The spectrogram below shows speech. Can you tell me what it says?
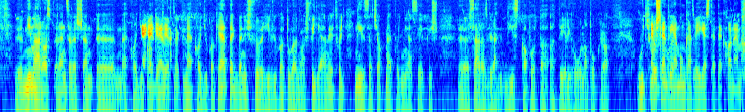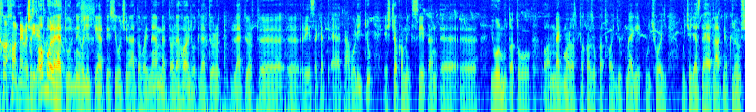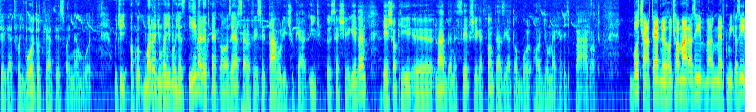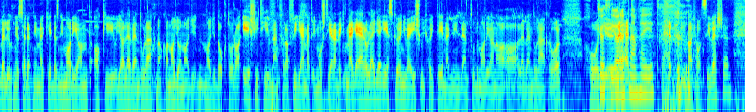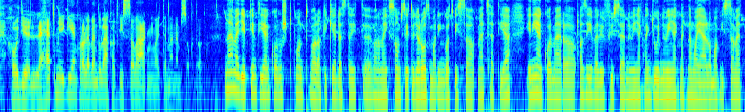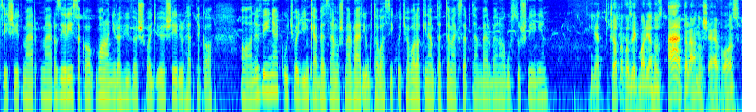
Mi már azt rendszeresen ö, meghagyjuk, a kert, meghagyjuk a kertekben, és fölhívjuk a tulajdonos figyelmét, hogy nézze csak meg, hogy milyen szép kis ö, szárazvirág díszt kapott a, a téli hónapokra. Úgy, nem slendrián munkát végeztetek, hanem, hanem ez direkt abból lehet tudni, hogy egy kertész jól csinálta, vagy nem, mert a lehajlott, letör, letört ö, ö, részeket eltávolítjuk, és csak amik szépen ö, ö, jól mutatóan megmaradtak, azokat hagyjuk meg, úgyhogy, úgyhogy ezt lehet látni a különbséget, hogy volt ott kertész, vagy nem volt. Úgyhogy akkor maradjunk annyiba, hogy az évelőknek az elszáradt részét távolítsuk el így összességében, és aki ö, lát benne szépséget, fantáziát, abból hagyjon meg egy párat. Bocsánat, Ernő, hogyha már az év, mert még az évelőknél szeretném megkérdezni Mariant, aki ugye a levenduláknak a nagyon nagy, nagy doktora, és itt hívnánk fel a figyelmet, hogy most jelenik meg erről egy egész könyve is, úgyhogy tényleg mindent tud Marian a, a levendulákról. Hogy Köszi lehet, a reklám helyét. nagyon szívesen. Hogy lehet még ilyenkor a levendulákat visszavágni, vagy te már nem szoktad? Nem, egyébként ilyenkor most pont valaki kérdezte itt valamelyik szomszéd, hogy a rozmaringot visszametszheti-e. Én ilyenkor már az évelő fűszernövényeknek, gyógynövényeknek nem ajánlom a visszametszését, már, már azért éjszaka van annyira hűvös, hogy sérülhetnek a, a növények, úgyhogy inkább ezzel most már várjunk tavaszig, hogyha valaki nem tette meg szeptemberben, augusztus végén. Igen, csatlakoznék Marianhoz, általános elv az,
